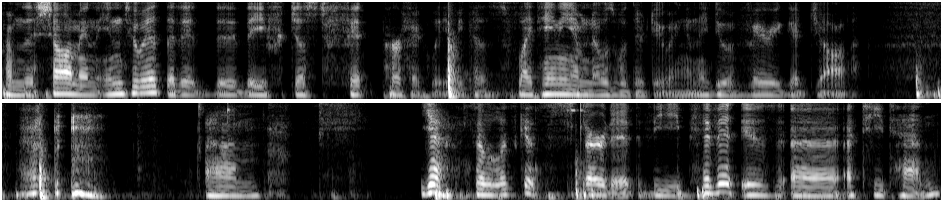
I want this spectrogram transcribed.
from the shaman into it that it they just fit perfectly because Flytanium knows what they're doing and they do a very good job. um, yeah, so let's get started. The pivot is a, a T10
